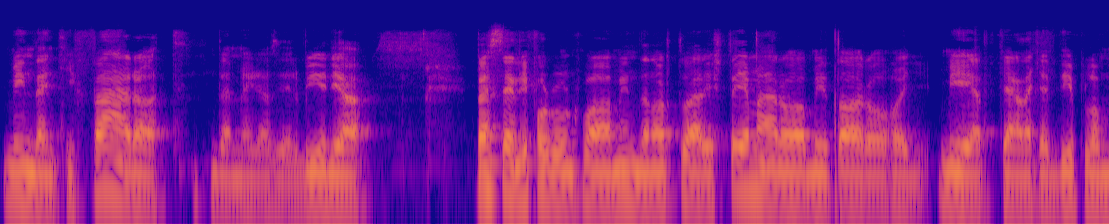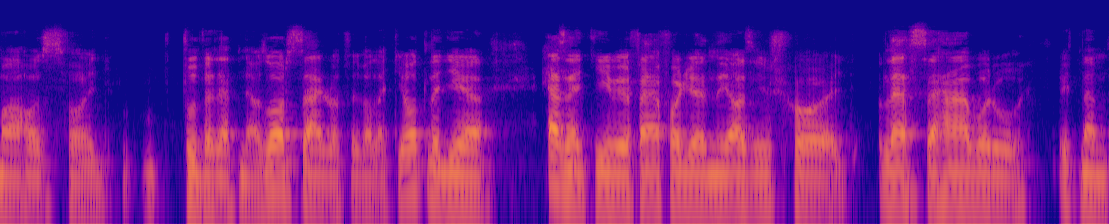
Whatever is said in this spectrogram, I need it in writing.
mindenki fáradt, de még azért bírja. Beszélni fogunk ma minden aktuális témáról, mint arról, hogy miért kell neked diploma ahhoz, hogy tud vezetni az országot, vagy valaki ott legyél. Ezen kívül fel fog jönni az is, hogy lesz-e háború, itt nem,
